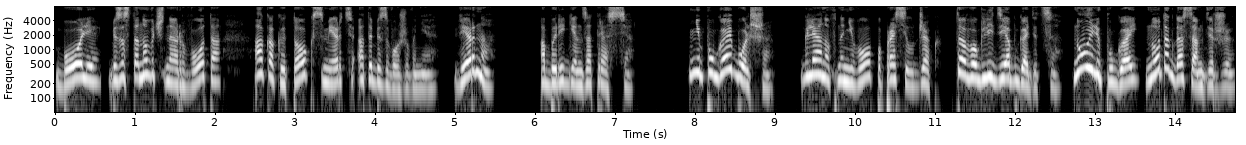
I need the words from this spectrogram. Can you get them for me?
боли, безостановочная рвота, а как итог смерть от обезвоживания. Верно? Абориген затрясся. Не пугай больше. Глянув на него, попросил Джек. Того, гляди, обгадится. Ну или пугай, но тогда сам держи.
